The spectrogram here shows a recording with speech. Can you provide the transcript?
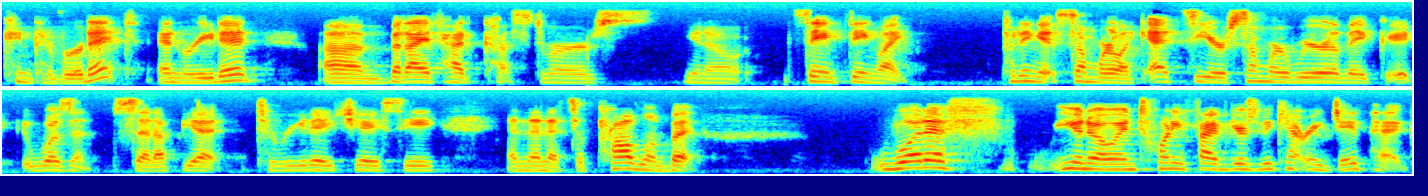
can convert it and read it. Um, but I've had customers, you know, same thing like putting it somewhere like Etsy or somewhere where they it wasn't set up yet to read HEIC, and then it's a problem. But what if you know in 25 years we can't read jpeg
